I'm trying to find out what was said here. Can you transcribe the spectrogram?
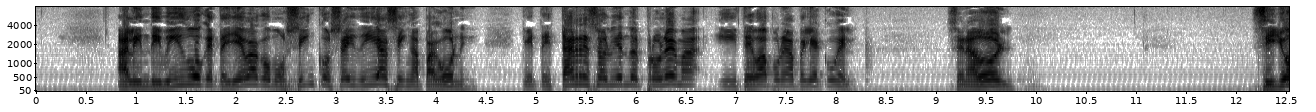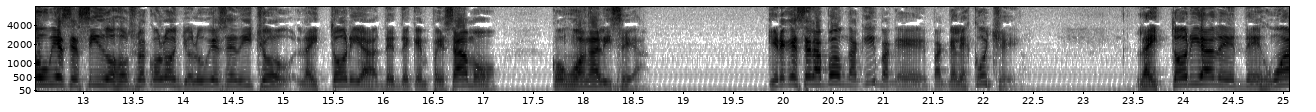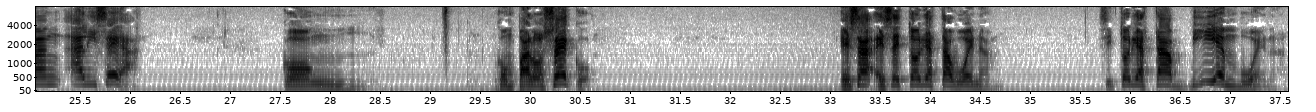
al individuo que te lleva como cinco o seis días sin apagones, que te está resolviendo el problema y te va a poner a pelear con él. Senador, si yo hubiese sido Josué Colón, yo le hubiese dicho la historia desde que empezamos con Juan Alicea. ¿Quiere que se la ponga aquí para que, para que le escuche? La historia de, de Juan Alicea con, con Palo Seco. Esa, esa historia está buena. Esa historia está bien buena.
